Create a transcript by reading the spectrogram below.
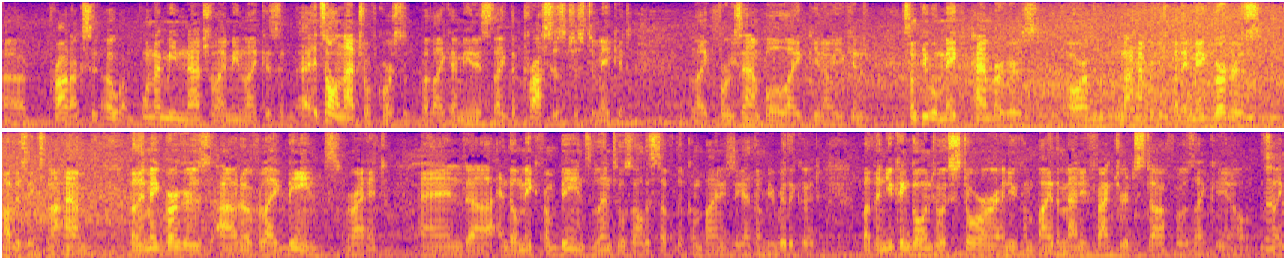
uh, products. Oh, when I mean natural, I mean like 'cause it's all natural, of course, but like I mean it's like the process just to make it. Like for example, like you know you can. Some people make hamburgers, or not hamburgers, but they make burgers. Obviously, it's not ham, but they make burgers out of like beans, right? And uh, and they'll make from beans, lentils, all this stuff. They'll combine it together and be really good. But then you can go into a store and you can buy the manufactured stuff. It was like you know, it's like,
